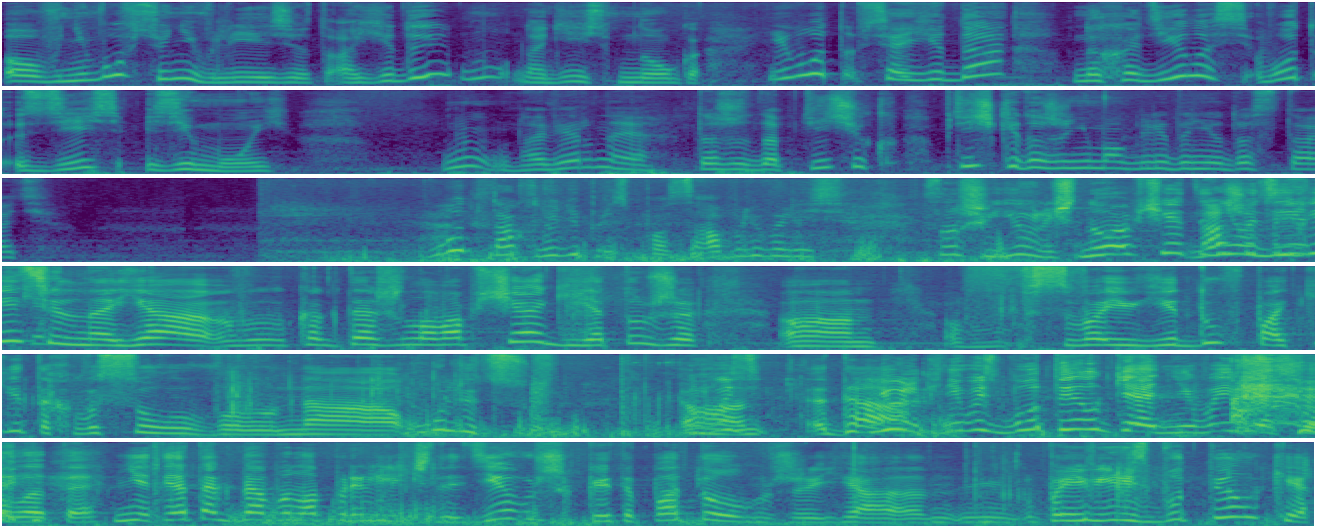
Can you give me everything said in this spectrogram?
А В него все не влезет, а еды, ну, надеюсь, много. И вот вся еда находилась вот здесь зимой. Ну, наверное, даже до птичек. Птички даже не могли до нее достать. Вот так люди приспосабливались. Слушай, Юлич, ну вообще это Наши неудивительно. Я, в- когда жила в общаге, я тоже а, в свою еду в пакетах высовывала на улицу. А, да. Юлька, небось бутылки одни вывешивала-то. Нет, я тогда была приличной девушкой, это потом уже я, появились бутылки.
